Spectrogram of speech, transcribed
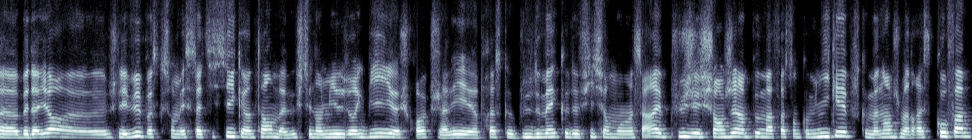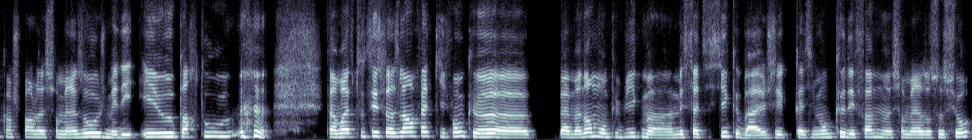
Euh, bah, D'ailleurs, euh, je l'ai vu parce que sur mes statistiques, un temps, bah, vu que j'étais dans le milieu du rugby, euh, je crois que j'avais presque plus de mecs que de filles sur mon Instagram. Et plus j'ai changé un peu ma façon de communiquer, parce que maintenant, je m'adresse qu'aux femmes quand je parle sur mes réseaux, je mets des EE partout. enfin bref, toutes ces choses-là, en fait, qui font que bah, maintenant, mon public, mes statistiques, bah, j'ai quasiment que des femmes sur mes réseaux sociaux.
